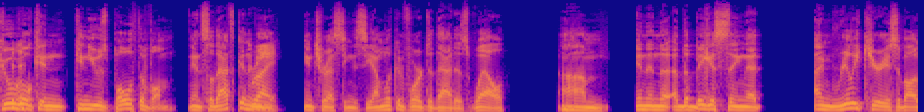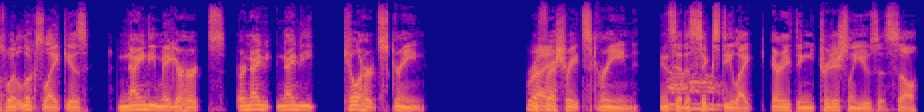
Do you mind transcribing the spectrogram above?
Google can can use both of them, and so that's going to be Right. Interesting to see. I'm looking forward to that as well. Um, and then the the biggest thing that I'm really curious about is what it looks like is 90 megahertz or 90, 90 kilohertz screen right. refresh rate screen instead of Oh. 60 like everything traditionally uses. So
